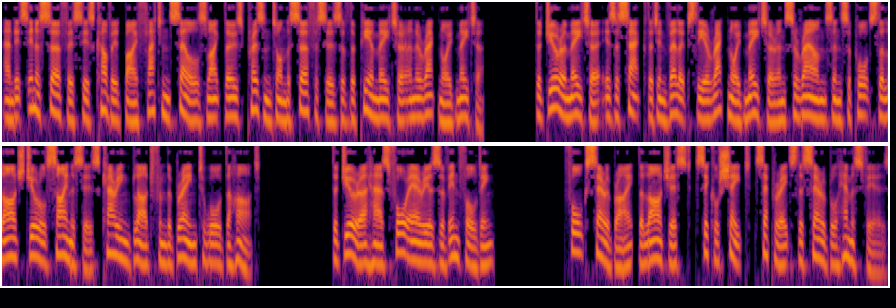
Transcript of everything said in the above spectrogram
and its inner surface is covered by flattened cells like those present on the surfaces of the pia mater and arachnoid mater. The dura mater is a sac that envelops the arachnoid mater and surrounds and supports the large dural sinuses carrying blood from the brain toward the heart. The dura has four areas of infolding. Falx cerebri, the largest, sickle-shaped, separates the cerebral hemispheres.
